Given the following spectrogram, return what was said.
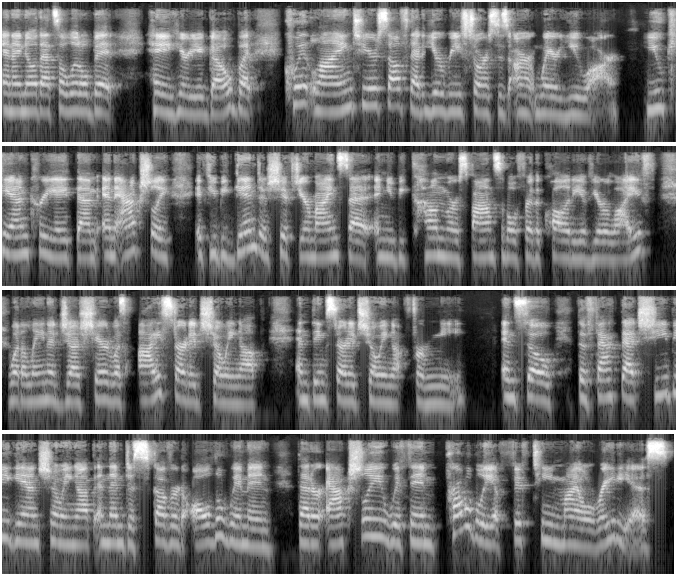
and I know that's a little bit, hey, here you go, but quit lying to yourself that your resources aren't where you are. You can create them. And actually, if you begin to shift your mindset and you become responsible for the quality of your life, what Elena just shared was I started showing up and things started showing up for me. And so the fact that she began showing up and then discovered all the women that are actually within probably a 15 mile radius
